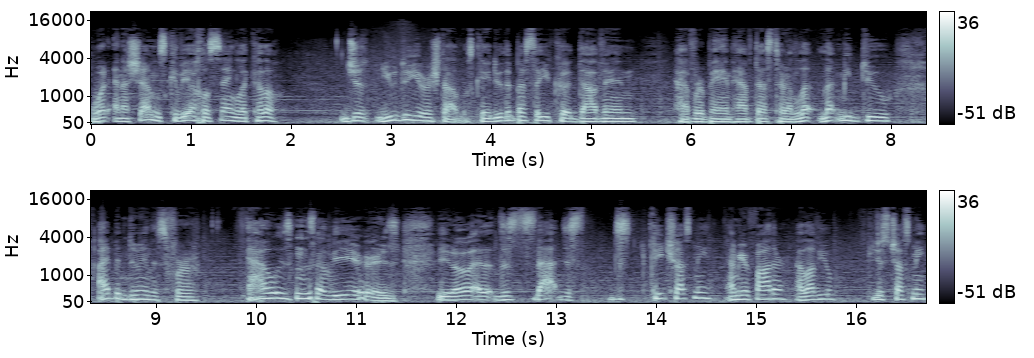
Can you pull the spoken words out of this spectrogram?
what? And Hashem's kiviyachol saying like, hello, just, you do your ishtadlis, okay? Do the best that you could. Daven, have Rabban, have Dester, and let, let me do, I've been doing this for thousands of years. You know, uh, just that, just, just, can you trust me? I'm your father. I love you. Can you just trust me?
